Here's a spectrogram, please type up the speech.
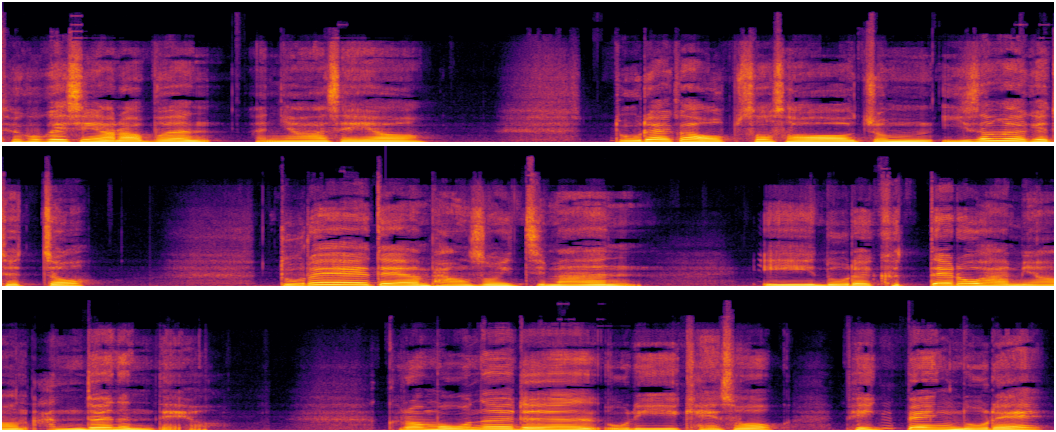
듣고 계신 여러분, 안녕하세요. 노래가 없어서 좀 이상하게 됐죠? 노래에 대한 방송이지만 이 노래 그대로 하면 안 되는데요. 그럼 오늘은 우리 계속 빅뱅 노래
